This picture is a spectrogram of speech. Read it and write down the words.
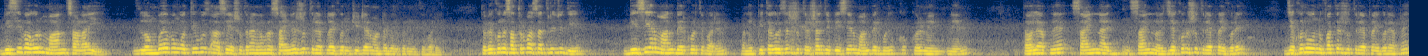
বিসি বাহুর মান ছাড়াই লম্ব এবং অতিভুজ আছে, সুতরাং আমরা সাইনের সূত্রে অ্যাপ্লাই করে টিটার মানটা বের করে নিতে পারি। তবে কোনো ছাত্র বা ছাত্রী যদি বিসি এর মান বের করতে পারেন মানে পিথাগোরাসের সূত্রের সাহায্যে বিসি এর মান বের করে নেন- তাহলে আপনি সাইন সাইন নয়, যে কোনো সূত্রে অ্যাপ্লাই করে, যে কোনো অনুপাতের সূত্রে অ্যাপ্লাই করে আপনি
